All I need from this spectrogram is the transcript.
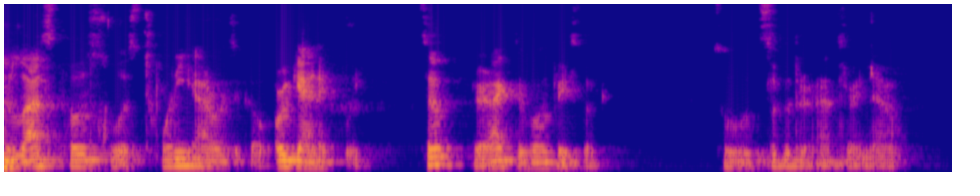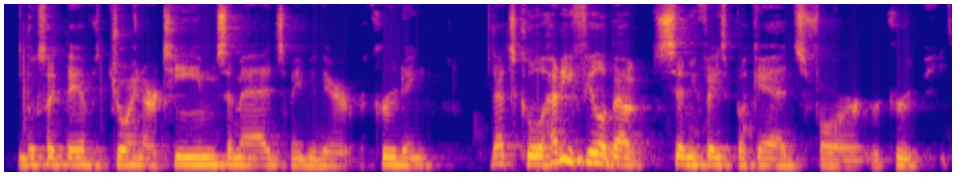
their last post was 20 hours ago, organically. So they're active on Facebook. So let's look at their ads right now. Looks like they have join our team. Some ads. Maybe they're recruiting. That's cool. How do you feel about sending Facebook ads for recruitment?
